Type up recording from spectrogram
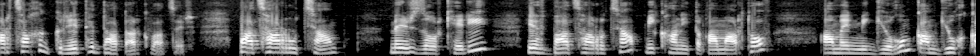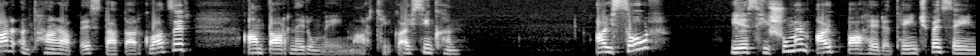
Արցախը գրեթե դատարկված էր։ Բացառությամբ մեր զորքերի եւ բացառությամբ մի քանի տղամարդով ամեն մի գյուղում կամ գյուղ կար ընդհանրապես դատարկված էր, անտառներում էին մարդիկ, այսինքն այսօր ես հիշում եմ այդ պահերը, թե ինչպես էին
